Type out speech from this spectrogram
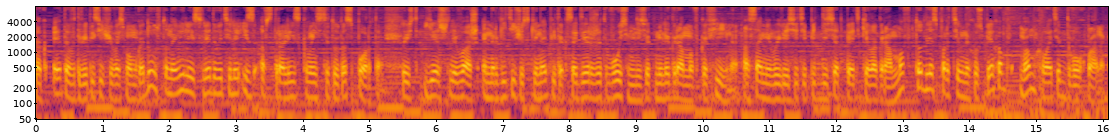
Как это в 2008 году установили исследователи из Австралийского института спорта. То есть, если ваш энергетический напиток содержит 80 мг кофеина, а сами вы весите весите 55 килограммов, то для спортивных успехов вам хватит двух банок.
